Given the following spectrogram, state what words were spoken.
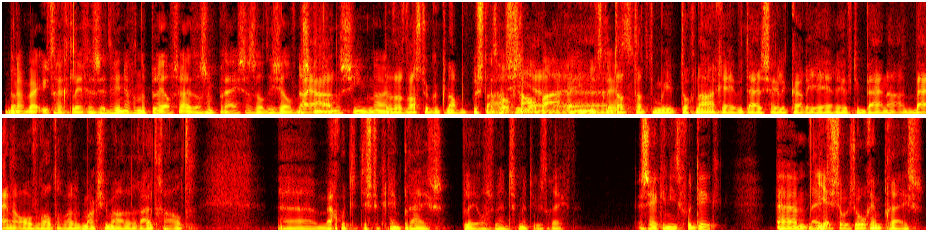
Dat- Nou, bij Utrecht leggen ze het winnen van de play-offs uit als een prijs. Dat zal hij zelf misschien ja, anders zien. Maar Dat, dat was natuurlijk een knappe prestatie. Het haalbare En, in eh, Utrecht. Dat, dat moet je toch nageven. Tijdens zijn hele carrière heeft hij bijna, bijna overal toch wel het maximale eruit gehaald. Eh, maar goed, het is natuurlijk geen prijs. Playoffs winst met Utrecht. Zeker niet voor Dick. Ehm, Nee, het is sowieso geen prijs.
